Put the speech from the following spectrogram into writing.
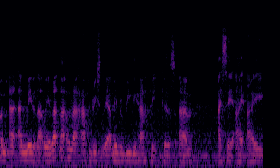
and, and- and made it that way. And that, that when that happened recently, that made me really happy because um, I say I, I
